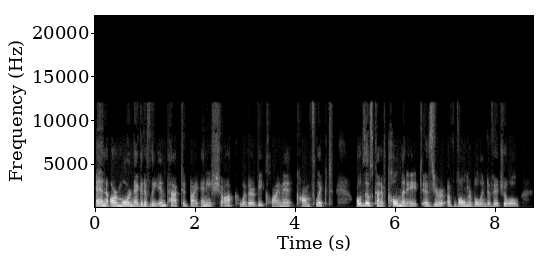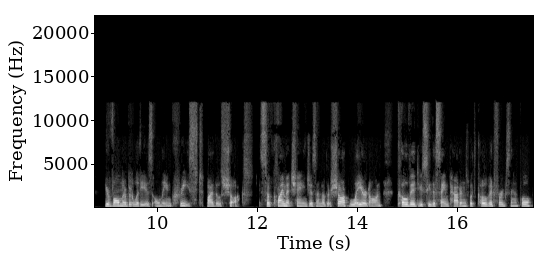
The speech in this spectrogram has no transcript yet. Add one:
and are more negatively impacted by any shock, whether it be climate, conflict, all of those kind of culminate as you're a vulnerable individual. Your vulnerability is only increased by those shocks. So climate change is another shock layered on COVID. You see the same patterns with COVID, for example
